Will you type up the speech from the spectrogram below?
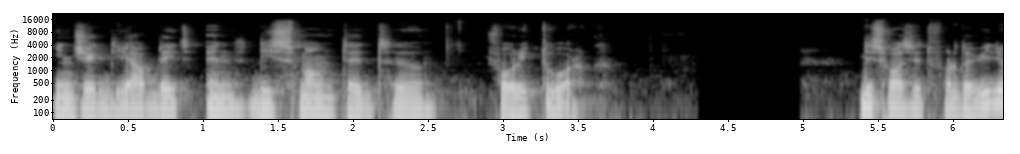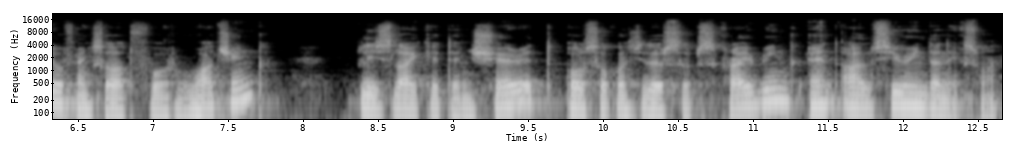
inject the update and dismount it uh, for it to work. This was it for the video, thanks a lot for watching. Please like it and share it, also consider subscribing and I'll see you in the next one.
